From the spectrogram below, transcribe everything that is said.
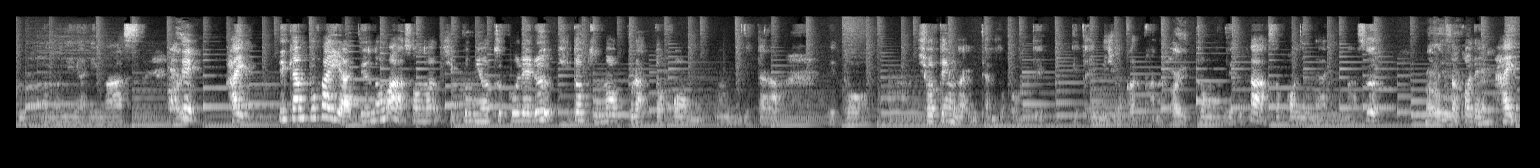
くものになります。はいで、はい。で、キャンプファイヤーっていうのは、その仕組みを作れる一つのプラットフォーム。うん、言ったら、えっと、商店街みたいなところって言ったイメージわかるかな、はいと思うんですが、そこになります。なるほど、そこで、はい。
